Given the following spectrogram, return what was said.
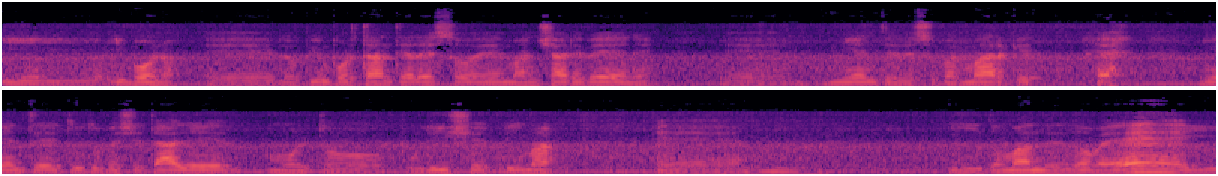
y, y, bueno, eh, lo più importante adesso è mangiare bene, eh, niente del supermarket, niente tutto vegetale, molto pulisce prima, e domande dove è, e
